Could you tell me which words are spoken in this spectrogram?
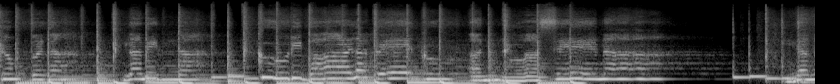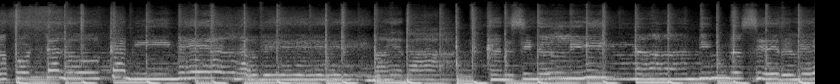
ಕಂಪನ, ನನ್ನಿನ್ನ ನನ್ನ ಪೊಟ್ಟ ಲೋಕ ನೀನೇ ಅಲ್ಲವೇ? ಮಾಯದ ಕನಸಿನಲ್ಲಿ ನಾನು ನಿನ್ನ ಸೇರಲೇ?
